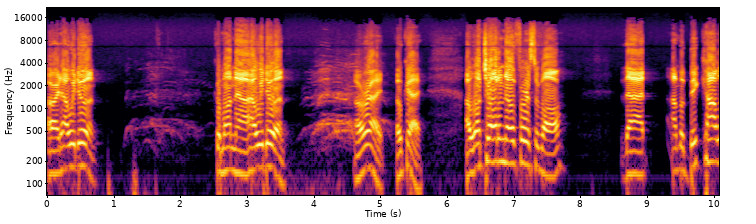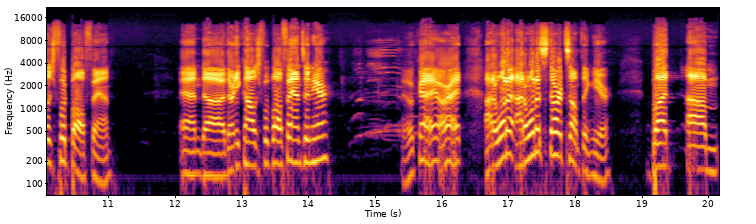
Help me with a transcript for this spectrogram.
All right, how we doing? Come on now, how we doing? All right, okay. I want y'all to know, first of all, that I'm a big college football fan. And uh, are there any college football fans in here? Okay, all right. I don't want to. I don't want to start something here, but um,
